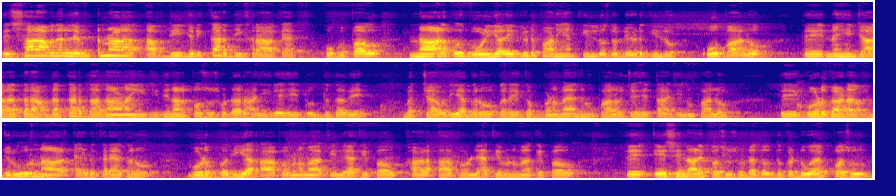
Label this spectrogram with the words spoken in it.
ਤੇ ਹਿਸਾਬ ਦਾ ਲਿਮਟ ਨਾਲ ਆਪਦੀ ਜਿਹੜੀ ਘਰ ਦੀ ਖੁਰਾਕ ਹੈ, ਉਹ ਪਾਓ, ਨਾਲ ਕੋਈ ਗੋਲੀ ਵਾਲੀ ਫੀਡ ਪਾਣੀ ਆ ਕਿਲੋ ਤੋਂ 1.5 ਕਿਲੋ, ਉਹ ਪਾ ਲਓ, ਤੇ ਨਹੀਂ ਜ਼ਿਆਦਾਤਰ ਆਪਦਾ ਘਰ ਦਾ ਦਾਣਾ ਹੀ ਜਿਹਦੇ ਨਾਲ ਪਸ਼ੂ ਤੁਹਾਡਾ ਰਾਜੀ ਰਹੇ, ਦੁੱਧ ਦਵੇ, ਬੱਚਾ ਵਧੀਆ ਗਰੋ ਕਰੇ, ਗੱਬਣ, ਮੈਸ ਨੂੰ ਪਾ ਲਓ, ਚਾਹੇ ਤਾਜੀ ਨੂੰ ਪਾ ਲਓ ਤੇ ਗੁੜ ਗਾੜਾ ਜ਼ਰੂਰ ਨਾਲ ਐਡ ਕਰਿਆ ਕਰੋ। ਗੁੜ ਵਧੀਆ ਆਪ ਬਣਵਾ ਕੇ ਲਿਆ ਕੇ ਪਾਓ, ਖਲ ਆਪ ਲਿਆ ਕੇ ਬਣਵਾ ਕੇ ਪਾਓ। ਤੇ ਇਸੇ ਨਾਲੇ ਪਸ਼ੂ ਤੁਹਾਡਾ ਦੁੱਧ ਕੱਢੂਗਾ। ਪਸ਼ੂ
